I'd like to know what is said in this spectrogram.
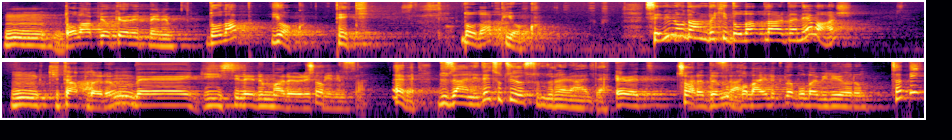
Hmm, dolap yok öğretmenim. Dolap yok. Peki. Dolap yok. Senin odandaki dolaplarda ne var? Hmm, kitaplarım ve giysilerim var Çok öğretmenim. güzel. Evet, düzenli de tutuyorsundur herhalde. Evet, Çok aradığımı güzel. kolaylıkla bulabiliyorum. Tabii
